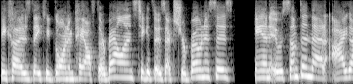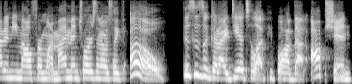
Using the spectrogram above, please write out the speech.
because they could go in and pay off their balance to get those extra bonuses. And it was something that I got an email from one of my mentors, and I was like, oh, this is a good idea to let people have that option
